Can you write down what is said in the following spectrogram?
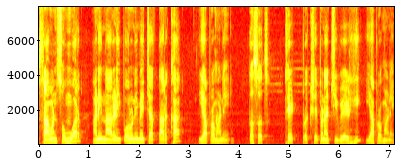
श्रावण सोमवार आणि नारळी पौर्णिमेच्या तारखा याप्रमाणे. तसंच थेट प्रक्षेपणाची वेळही याप्रमाणे.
